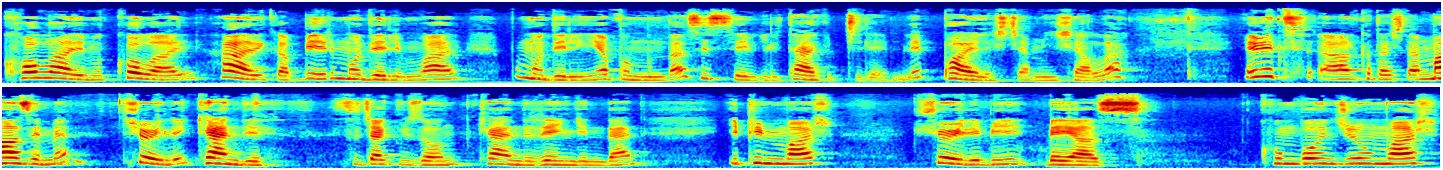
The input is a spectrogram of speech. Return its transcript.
kolay mı kolay, harika bir modelim var. Bu modelin yapımında siz sevgili takipçilerimle paylaşacağım inşallah. Evet arkadaşlar malzeme şöyle kendi sıcak vizon kendi renginden ipim var. Şöyle bir beyaz kum boncuğum var.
